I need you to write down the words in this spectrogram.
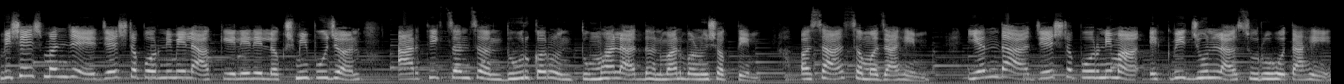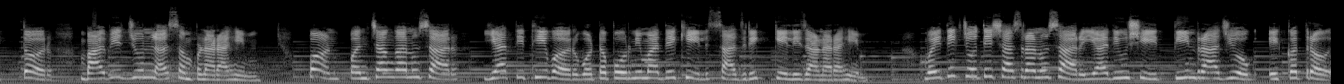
विशेष म्हणजे ज्येष्ठ पौर्णिमेला केलेले लक्ष्मीपूजन आर्थिक चणचण दूर करून तुम्हाला धनवान बनू शकते असा समज आहे. यंदा ज्येष्ठ पौर्णिमा एकवीस जूनला सुरू होत आहे तर बावीस जूनला संपणार आहे. पण पंचांगानुसार या तिथीवर वटपौर्णिमा देखील साजरी केली जाणार आहे. वैदिक ज्योतिषशास्त्रानुसार या दिवशी तीन राजयोग एकत्र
